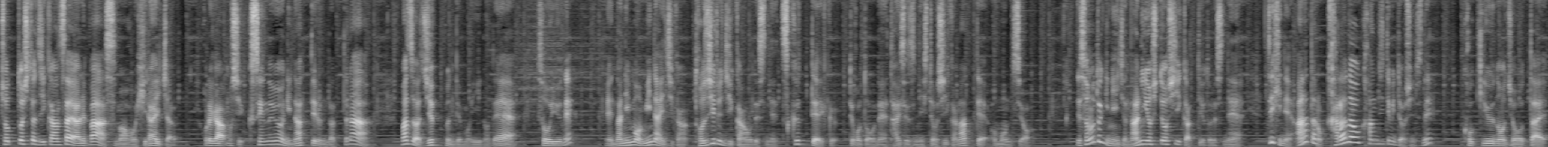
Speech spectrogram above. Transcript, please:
ちょっとした時間さえあればスマホを開いちゃう。これがもし癖のようになってるんだったら、まずは10分でもいいので、そういうね、何も見ない時間、閉じる時間をですね、作っていくってことをね、大切にしてほしいかなって思うんですよ。で、その時にじゃあ何をしてほしいかっていうとですね、ぜひね、あなたの体を感じてみてほしいんですね。呼吸の状態、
